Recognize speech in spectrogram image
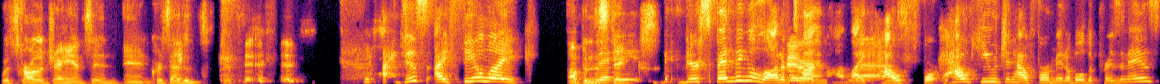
with Scarlett Johansson and Chris Evans I just I feel like up in the they, stakes. they- They're spending a lot of They're time on like how for how huge and how formidable the prison is,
